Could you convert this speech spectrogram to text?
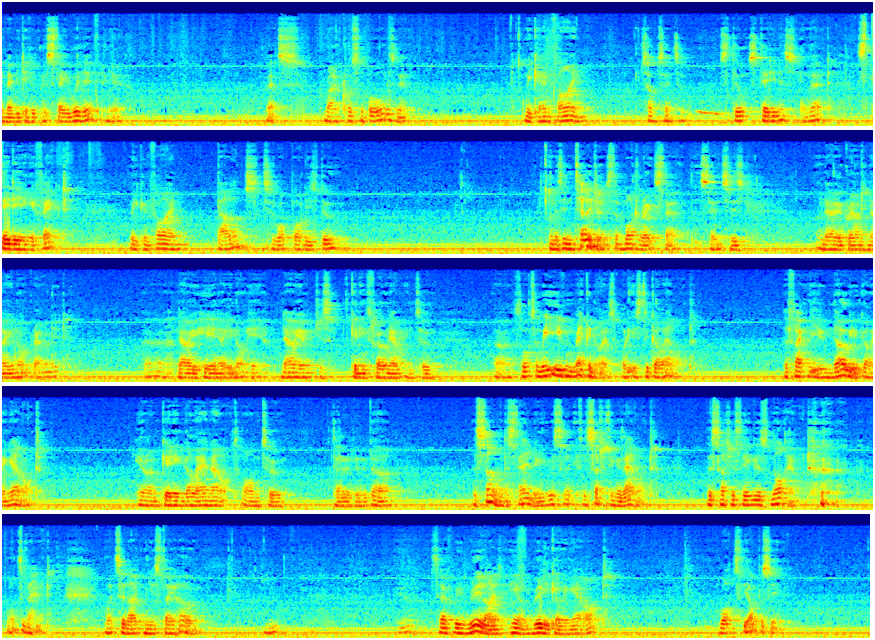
It may be difficult to stay with it. That's right across the board, isn't it? We can find some sense of still steadiness in that steadying effect we can find balance. This is what bodies do. And there's intelligence that moderates that. The sense is, oh, now you're grounded, now you're not grounded. Uh, now you're here, now you're not here. Now you're just getting thrown out into uh, thoughts, and we even recognize what it is to go out. The fact that you know you're going out, here I'm getting going out onto da da da da da. There's some understanding, if there's such a thing as out, there's such a thing as not out. What's that? What's it like when you stay home? So if we realize here I'm really going out, what's the opposite?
